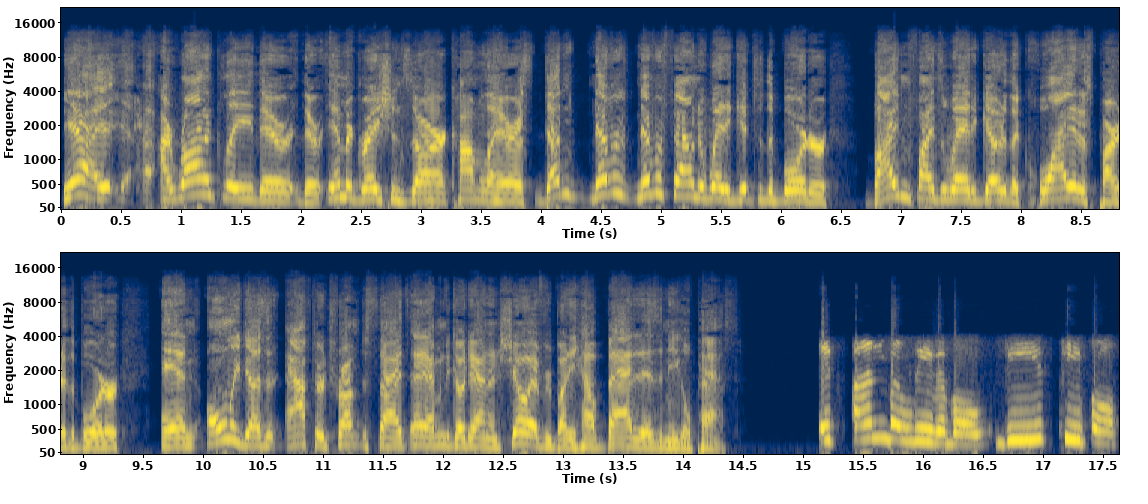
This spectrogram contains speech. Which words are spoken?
Yeah, ironically, their their immigration czar Kamala Harris doesn't never never found a way to get to the border. Biden finds a way to go to the quietest part of the border, and only does it after Trump decides, "Hey, I'm going to go down and show everybody how bad it is in Eagle Pass." It's unbelievable. These people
